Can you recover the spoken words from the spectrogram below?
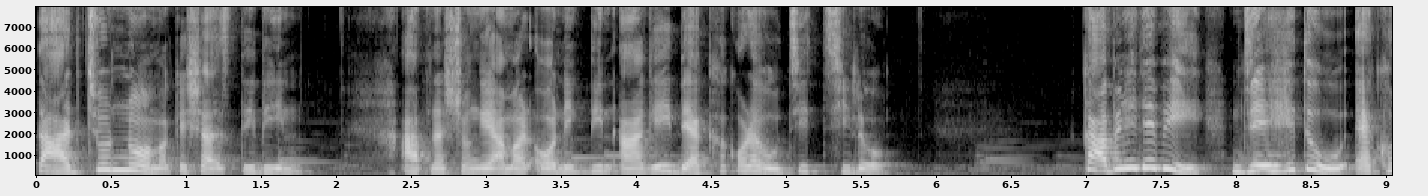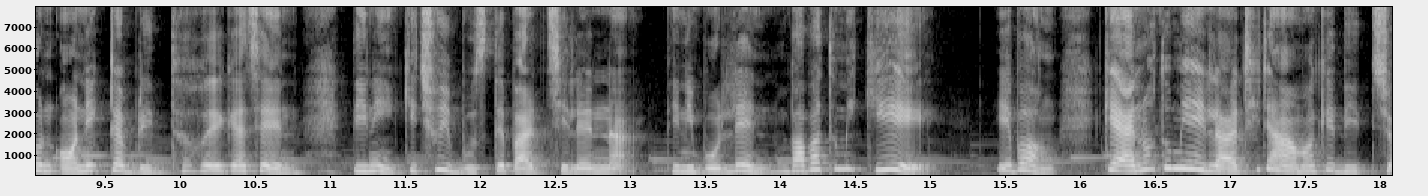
তার জন্য আমাকে শাস্তি দিন। আপনার সঙ্গে আমার অনেক দিন আগেই দেখা করা উচিত ছিল। কাবেরী দেবী যেহেতু এখন অনেকটা বৃদ্ধ হয়ে গেছেন, তিনি কিছুই বুঝতে পারছিলেন না। তিনি বললেন, বাবা, তুমি কে? এবং কেন তুমি এই লাঠিটা আমাকে দিচ্ছ?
